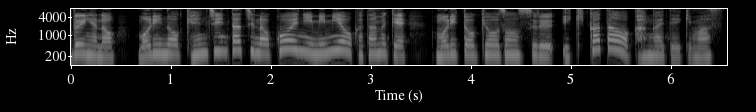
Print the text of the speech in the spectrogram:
分野の森の賢人たちの声に耳を傾け森と共存する生き方を考えていきます。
